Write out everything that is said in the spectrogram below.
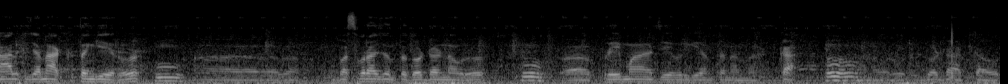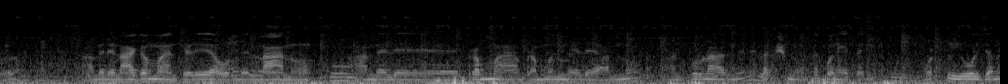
ನಾಲ್ಕು ಜನ ಅಕ್ಕ ತಂಗಿಯರು. ಬಸವರಾಜ್ ಅಂತ ದೊಡ್ಡಣ್ಣವರು. ಪ್ರೇಮ ಜೇವರಿಗೆ ಅಂತ ನನ್ನ ಅಕ್ಕ. ನನ್ನವರು ದೊಡ್ಡ ಅಕ್ಕ ಅವರು. ಆಮೇಲೆ ನಾಗಮ್ಮ ಅಂಥೇಳಿ ಅವ್ರ ಮೇಲೆ ನಾನು. ಆಮೇಲೆ ಬ್ರಹ್ಮ ಬ್ರಹ್ಮನ ಮೇಲೆ ಅನ್ನು ಅನ್ನಪೂರ್ಣ ಆದಮೇಲೆ ಲಕ್ಷ್ಮಿ ಅಂತ ಕೊನೆಯ ತಂಗಿ. ಒಟ್ಟು ಏಳು ಜನ.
